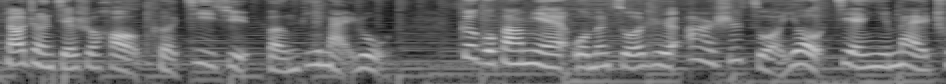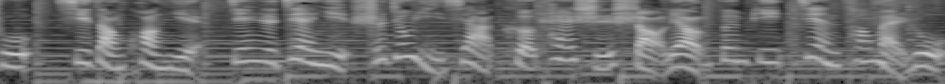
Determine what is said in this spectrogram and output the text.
调整结束后，可继续逢低买入。个股方面，我们昨日二十左右建议卖出西藏矿业，今日建议十九以下可开始少量分批建仓买入，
